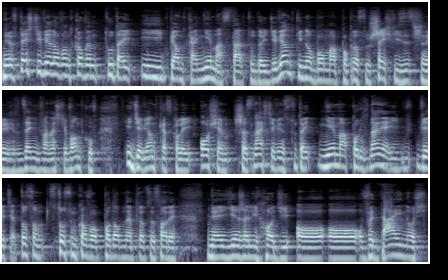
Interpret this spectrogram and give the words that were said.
W teście wielowątkowym tutaj i piątka nie ma startu do i dziewiątki, no bo ma po prostu 6 fizycznych rdzeni, 12 wątków i dziewiątka z kolei 8, 16, więc tutaj nie ma porównania i wiecie, to są stosunkowo podobne procesory, jeżeli chodzi o, o, o wydajność,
